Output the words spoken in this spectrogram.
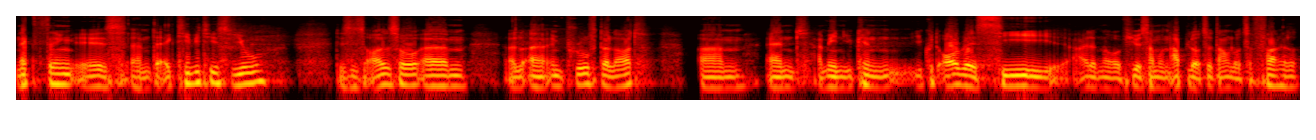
Next thing is um, the activities view. This is also um, uh, improved a lot. Um, and I mean, you can you could always see, I don't know, if you someone uploads or downloads a file,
